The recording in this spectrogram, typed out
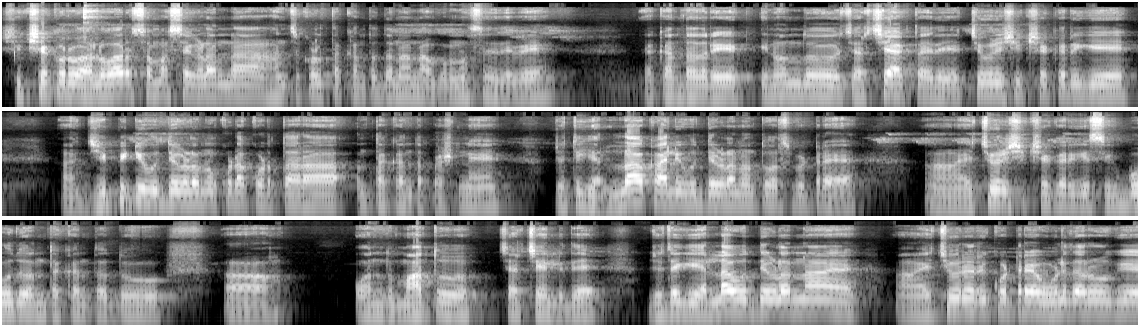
ಶಿಕ್ಷಕರು ಹಲವಾರು ಸಮಸ್ಯೆಗಳನ್ನು ಹಂಚಿಕೊಳ್ತಕ್ಕಂಥದ್ದನ್ನು ನಾವು ಗಮನಿಸ್ತಿದ್ದೇವೆ ಯಾಕಂತಂದರೆ ಇನ್ನೊಂದು ಚರ್ಚೆ ಆಗ್ತಾ ಇದೆ. ಹೆಚ್ಚುವರಿ ಶಿಕ್ಷಕರಿಗೆ ಜಿ ಪಿ ಟಿ ಹುದ್ದೆಗಳನ್ನು ಕೂಡ ಕೊಡ್ತಾರಾ ಅಂತಕ್ಕಂಥ ಪ್ರಶ್ನೆ. ಜೊತೆಗೆ ಎಲ್ಲ ಖಾಲಿ ಹುದ್ದೆಗಳನ್ನು ತೋರಿಸ್ಬಿಟ್ರೆ ಹೆಚ್ಚುವರಿ ಶಿಕ್ಷಕರಿಗೆ ಸಿಗ್ಬೋದು ಅಂತಕ್ಕಂಥದ್ದು ಒಂದು ಮಾತು ಚರ್ಚೆಯಲ್ಲಿದೆ. ಜೊತೆಗೆ ಎಲ್ಲ ಹುದ್ದೆಗಳನ್ನು ಹೆಚ್ಚುವರಿಯವ್ರಿಗೆ ಕೊಟ್ಟರೆ ಉಳಿದವರಿಗೆ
